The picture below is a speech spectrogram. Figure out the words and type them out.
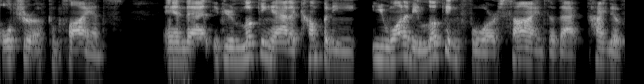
culture of compliance. And that if you're looking at a company, you want to be looking for signs of that kind of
